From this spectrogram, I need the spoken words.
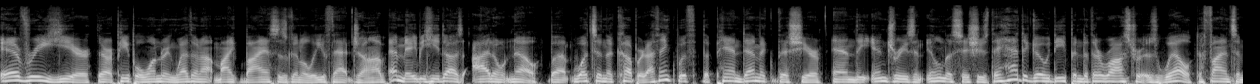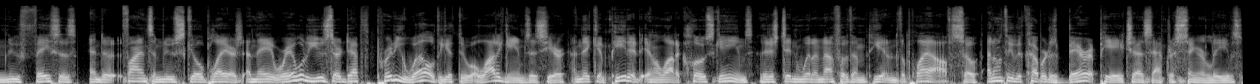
every year there are people wondering whether or not Mike Bias is going to leave that job, and maybe he does. I don't know. But what's in the cupboard? I think with the pandemic this year and the injuries and illness issues, they had to go deep into their roster as well to find some new faces and to find some new skilled players. And they were able to use their depth pretty well to get through a lot of games this year, and they competed in a lot of close games. They just didn't win enough of them to get into the playoffs. So I don't think the cupboard is bare at PHS after Singer leaves,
